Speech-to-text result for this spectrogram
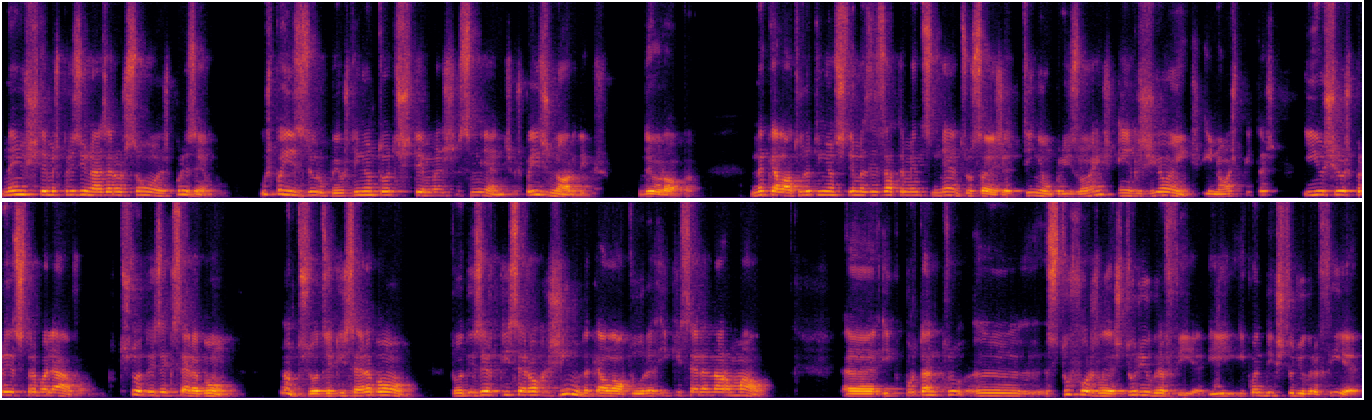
nem os sistemas prisionais eram os que são hoje. Por exemplo, os países europeus tinham todos sistemas semelhantes. Os países nórdicos da Europa, naquela altura, tinham sistemas exatamente semelhantes, ou seja, tinham prisões em regiões inóspitas e os seus presos trabalhavam. Estou a dizer que isso era bom? Não te estou a dizer que isso era bom. Estou a dizer que isso era o regime daquela altura e que isso era normal. Uh, e que, portanto, uh, se tu fores ler historiografia, e, e, quando digo historiografia,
